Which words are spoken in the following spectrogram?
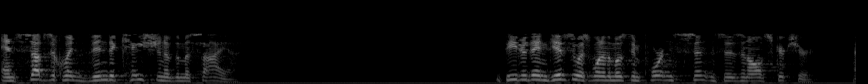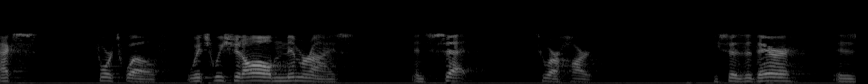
and subsequent vindication of the Messiah. Peter then gives to us one of the most important sentences in all of Scripture. Acts 4:12, which we should all memorize and set to our heart. He says that there is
